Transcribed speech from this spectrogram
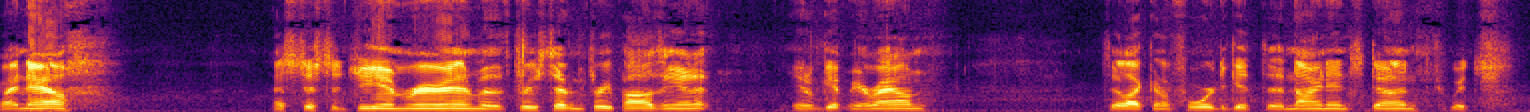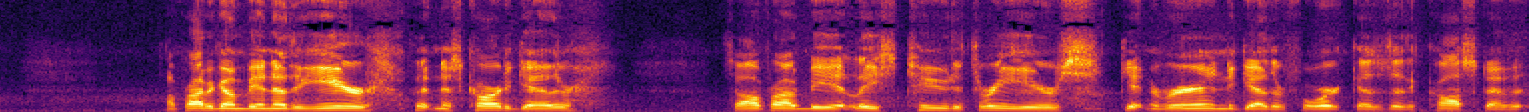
Right now, that's just a GM rear end with a 373 posi in it. It'll get me around till I can afford to get the 9 inch done, which I'm probably going to be another year putting this car together. So I'll probably be at least two to three years getting a rear end together for it because of the cost of it.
